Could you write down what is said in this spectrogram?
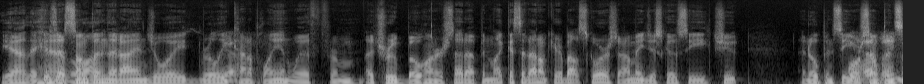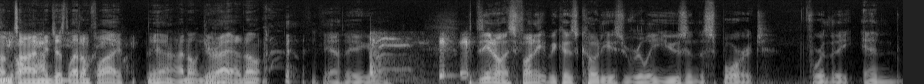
Yeah, they because have that's a something lot. that I enjoyed really Yeah. kind of playing with from a true bow hunter setup. And like I said, I don't care about scores, so I may just go see shoot an open sea Well, or something man, sometime and just let them fly. range Yeah, I don't. You're Yeah. right. I don't. Yeah, there you go. But, you know, it's funny because Cody is really using the sport for the end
